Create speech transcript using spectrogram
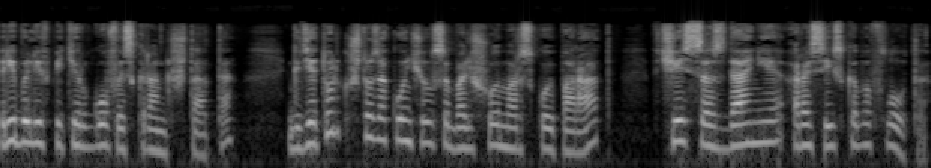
прибыли в Петергоф из Кронштадта, где только что закончился большой морской парад в честь создания российского флота.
